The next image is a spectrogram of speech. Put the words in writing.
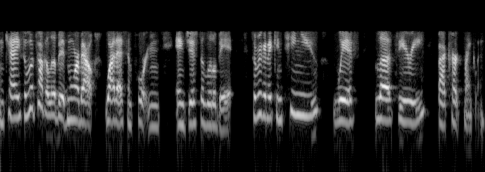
Okay, so we'll talk a little bit more about why that's important in just a little bit. So we're going to continue with Love Theory by Kirk Franklin.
